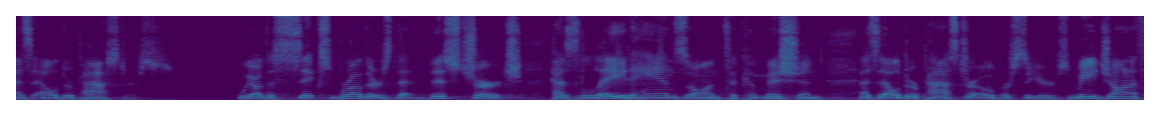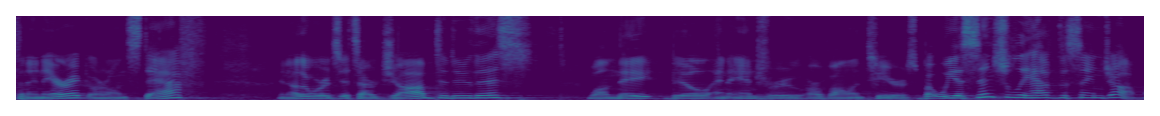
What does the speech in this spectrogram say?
as elder pastors. We are the six brothers that this church has laid hands on to commission as elder pastor overseers. Me, Jonathan, and Eric are on staff. In other words, it's our job to do this, while Nate, Bill, and Andrew are volunteers. But we essentially have the same job,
